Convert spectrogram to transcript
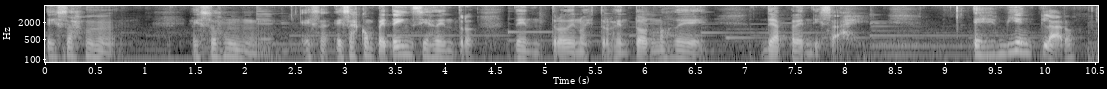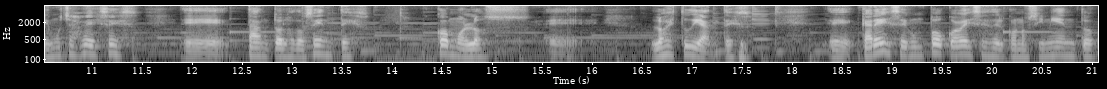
esas, esas, competencias dentro, dentro de nuestros entornos de, de aprendizaje? Es bien claro que muchas veces eh, tanto los docentes como los, eh, los estudiantes eh, carecen un poco a veces del conocimiento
